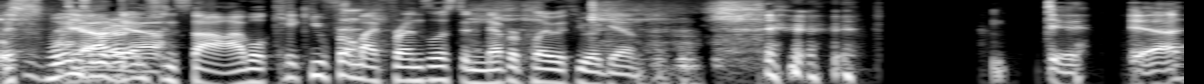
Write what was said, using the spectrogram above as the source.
This is wins Yeah, I don't- redemption style. I will kick you from my friends list and never play with you again. Yeah, yeah.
